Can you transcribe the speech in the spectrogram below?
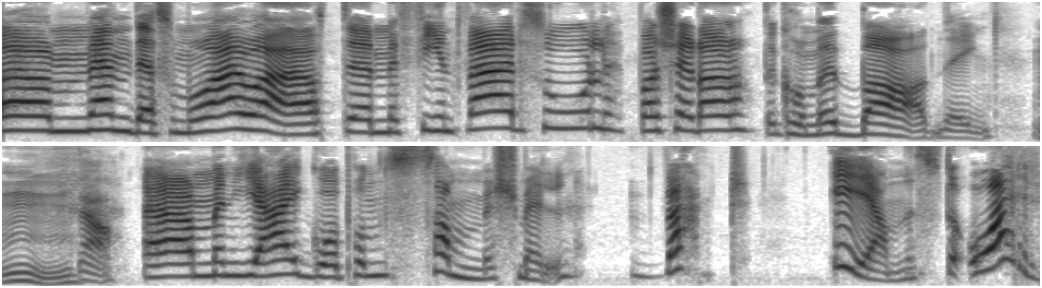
Um, men det som òg er, jo er at eh, med fint vær, sol, hva skjer da? Det kommer bading. Mm. Ja. Uh, men jeg går på den samme smellen hvert eneste år.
